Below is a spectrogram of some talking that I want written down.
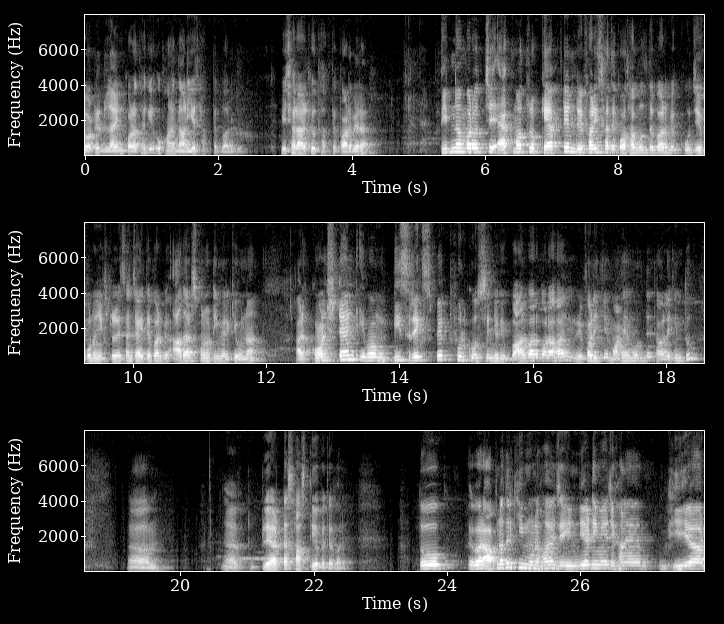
ডটেড লাইন করা থাকে, ওখানে দাঁড়িয়ে থাকতে পারবে। এছাড়া আর কেউ থাকতে পারবে না। তিন নম্বর হচ্ছে একমাত্র ক্যাপ্টেন রেফারির সাথে কথা বলতে পারবে যে কোনো এক্সপ্লেনেশান চাইতে পারবে আদার্স কোনো টিমের কেউ না। আর কনস্ট্যান্ট এবং ডিসরেসপেক্টফুল কোশ্চেন যদি বারবার করা হয় রেফারিকে মাঠের মধ্যে, তাহলে কিন্তু প্লেয়ারটা শাস্তিও পেতে পারে। তো এবার আপনাদের কি মনে হয় যে ইন্ডিয়া টিমে যেখানে ভিএআর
